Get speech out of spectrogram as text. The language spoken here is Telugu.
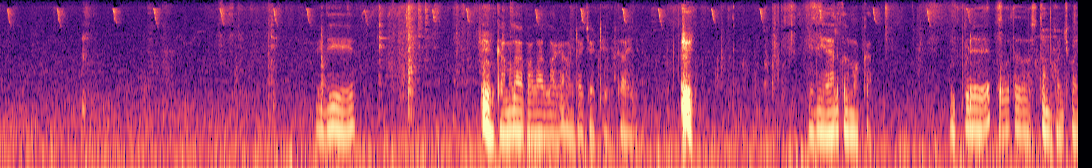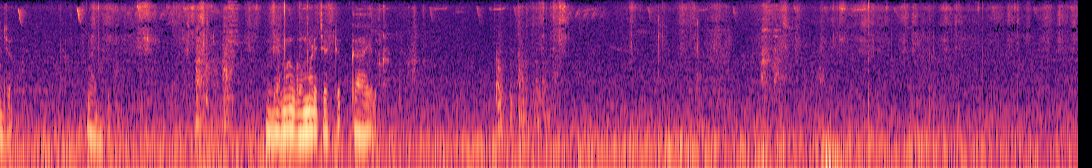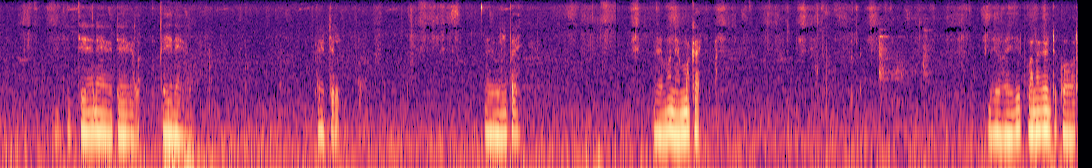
ఇది కమలా ఫలాల్లాగా ఉంటాయి చెట్టు ఇది కాయలు. ఇది యాలకుల మొక్క. ఇప్పుడే పూత వస్తుంది కొంచెం కొంచెం. ఇదేమో గుమ్మడి చెట్టు కాయలు ఇది తేనె తీగల తేనెగల పెట్టెలు అది ఉల్లిపాయ ఇదేమో నిమ్మకాయ ఇది ఇది పొనగంటి కూర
